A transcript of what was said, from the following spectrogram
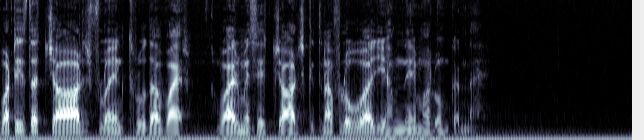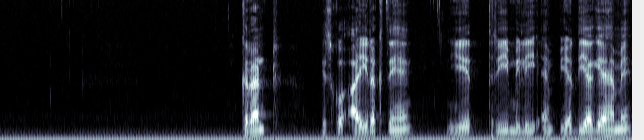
what is the charge flowing through the wire wire में से चार्ज कितना फ्लो हुआ, ये हमने मालूम करना है करंट इसको आई रखते हैं। ये थ्री मिली एम्पियर दिया गया है हमें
